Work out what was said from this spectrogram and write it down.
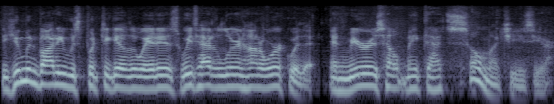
The human body was put together the way it is. We've had to learn how to work with it. And mirrors help make that so much easier.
